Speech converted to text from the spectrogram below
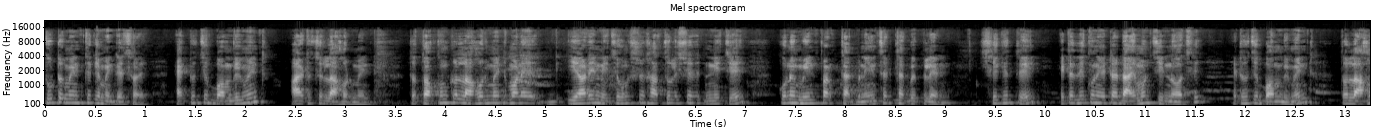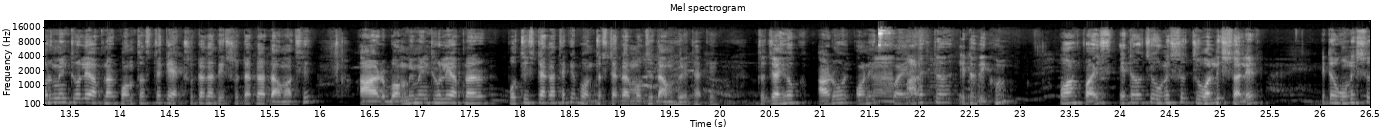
দুটো মিনিট থেকে মিন্টেজ হয়। একটা হচ্ছে বম্বে মিন্ট আর একটা হচ্ছে লাহোর মিন্ট তো তখনকার লাহোর মিন্ট মানে ইয়ারের নিচে উনিশশো সাতচল্লিশের নিচে কোনো মিন্ট পার্ক থাকবে না ইনসাইড থাকবে প্লেন সেক্ষেত্রে এটা দেখুন এটা ডায়মন্ড চিহ্ন আছে এটা হচ্ছে বম্বে মিন্ট তো লাহোর মিন্ট হলে আপনার পঞ্চাশ থেকে একশো টাকা দেড়শো টাকা দাম আছে আর বম্বে মিন্ট হলে আপনার পঁচিশ টাকা থেকে পঞ্চাশ টাকার মধ্যে দাম হয়ে থাকে। তো যাই হোক আরও অনেক আরেকটা এটা দেখুন। ওয়ান প্রাইস এটা হচ্ছে উনিশশো চুয়াল্লিশ সালের এটা উনিশশো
